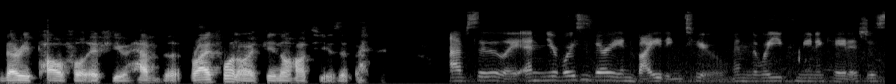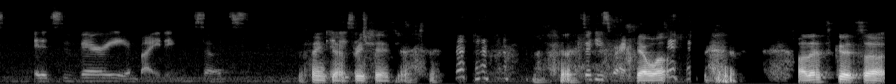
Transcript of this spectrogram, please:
very powerful if you have the right one or if you know how to use it. Absolutely. And your voice is very inviting too. And the way you communicate is just, it's very inviting. So it's. Thank you. I appreciate you. so he's right. yeah, well. well, that's good. So,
